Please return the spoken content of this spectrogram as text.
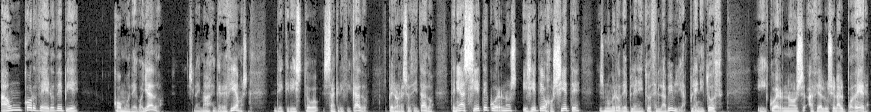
a un cordero de pie como degollado. Es la imagen que decíamos, de Cristo sacrificado, pero resucitado. Tenía siete cuernos y siete ojos. Siete es número de plenitud en la Biblia, plenitud. y cuernos hace alusión al poder,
